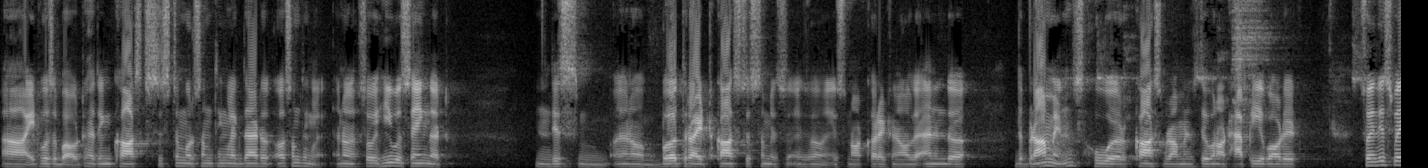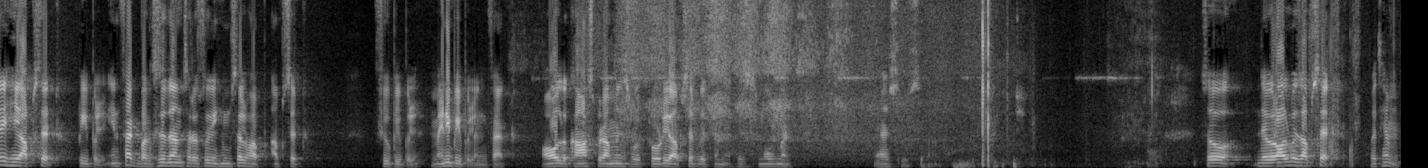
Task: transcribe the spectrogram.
Uh, it was about I think caste system or something like that or, or something like you know. So he was saying that this you know birthright caste system is, is, uh, is not correct and all that. And the the brahmins who were caste brahmins they were not happy about it. So in this way he upset people. In fact bhaktisiddhanta saraswati himself up, upset few people many people in fact. All the caste brahmins were totally upset with him, his movement. Yes, yes so they were always upset with him.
